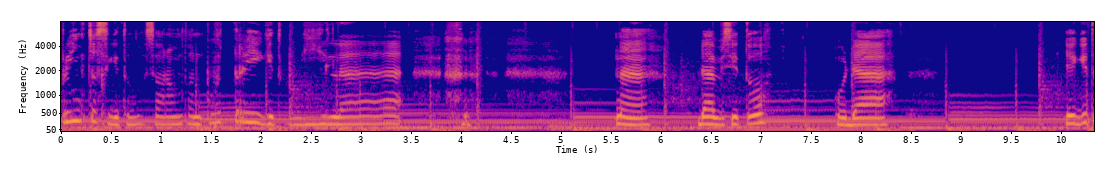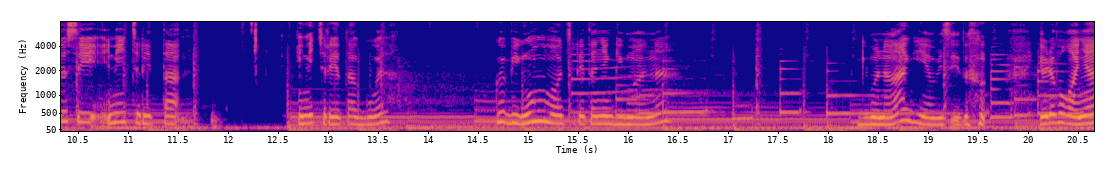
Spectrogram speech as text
princess gitu seorang tuan putri gitu. Gila. Nah udah habis itu udah. Ya gitu sih ini cerita ini cerita gue. Gue bingung mau ceritanya gimana. Gimana lagi habis itu? Ya udah pokoknya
